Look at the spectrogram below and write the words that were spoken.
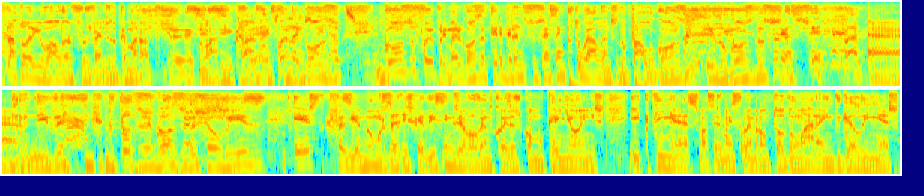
Statler e Waldorf, os velhos do camarote. eh, Sim, clássico. sim, clássico Eh, Quando a. Gonzo. Gonzo foi o primeiro Gonzo a ter grande sucesso em Portugal, antes do Paulo Gonzo e do Gonzo do sucesso. Ah, e de, de todos os Gonzos do showbiz, este que fazia números arriscadíssimos, envolvendo coisas como canhões e que tinha, se vocês bem se lembram, todo um harém de galinhas,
